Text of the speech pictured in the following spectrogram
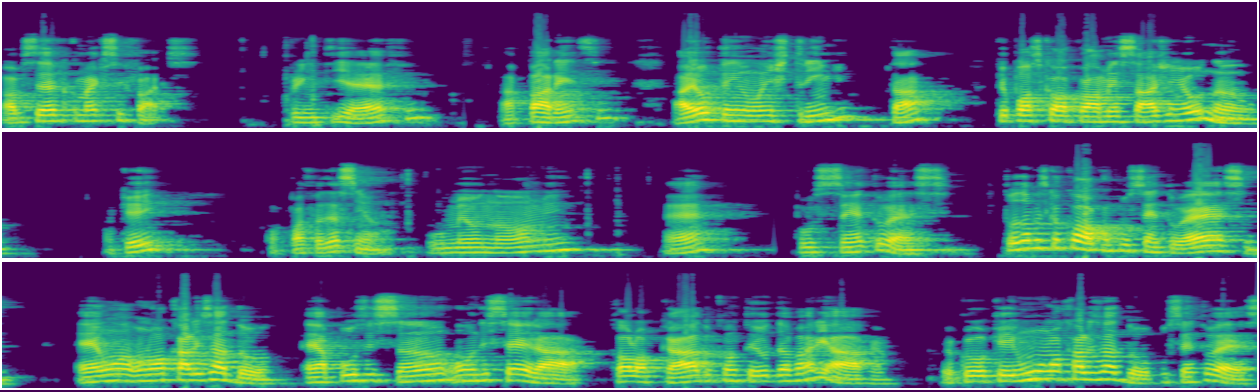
observe como é que se faz. printf, a parêntese, aí eu tenho uma string, tá? Que eu posso colocar uma mensagem ou não, ok? Posso fazer assim, ó, o meu nome é %s. Toda vez que eu coloco um %s, é um, um localizador, é a posição onde será colocado o conteúdo da variável. Eu coloquei um localizador, %s.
